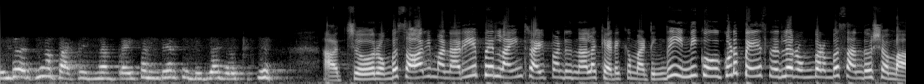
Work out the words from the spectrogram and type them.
ரெண்டு வருஷமா பாக்குறீங்க மேம் ட்ரை பண்ணிட்டே இருக்கேன் பிஸா கிடைச்சிட்டு. அச்சோ ரொம்ப சாரிம்மா நிறைய பேர் லைன் ட்ரை பண்றதுனால கிடைக்க மாட்டேங்குது. இன்னைக்கு உங்க கூட பேசுனதுல ரொம்ப ரொம்ப சந்தோஷமா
